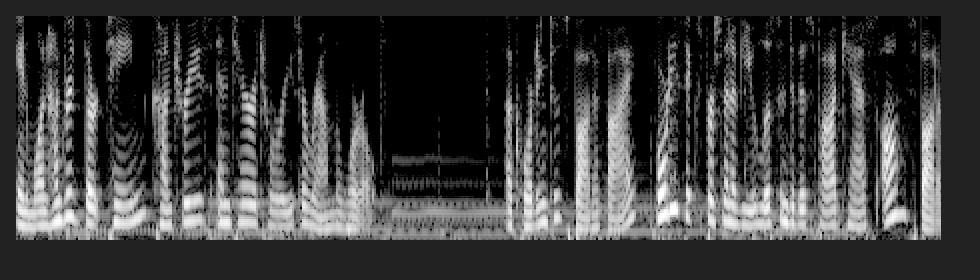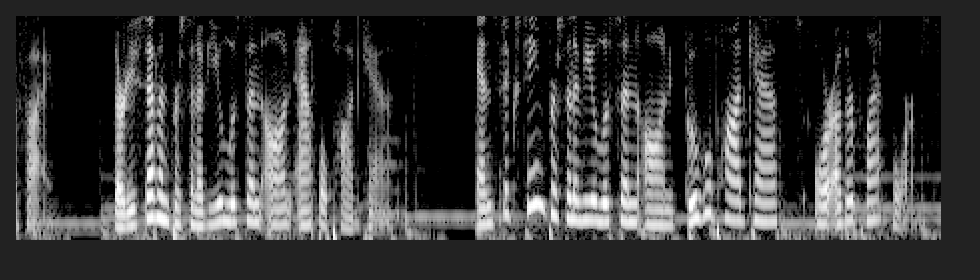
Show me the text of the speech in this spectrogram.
in 113 countries and territories around the world. According to Spotify, 46% of you listen to this podcast on Spotify, 37% of you listen on Apple Podcasts, and 16% of you listen on Google Podcasts or other platforms.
